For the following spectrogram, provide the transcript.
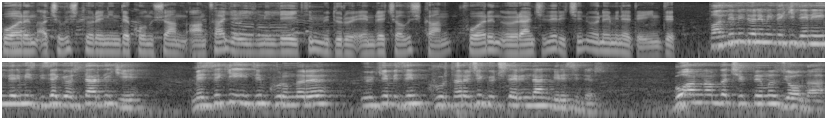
Fuarın açılış töreninde konuşan Antalya İl Milli Eğitim Müdürü Emre Çalışkan, fuarın öğrenciler için önemine değindi. Pandemi dönemindeki deneyimlerimiz bize gösterdi ki mesleki eğitim kurumları ülkemizin kurtarıcı güçlerinden birisidir. Bu anlamda çıktığımız yolda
